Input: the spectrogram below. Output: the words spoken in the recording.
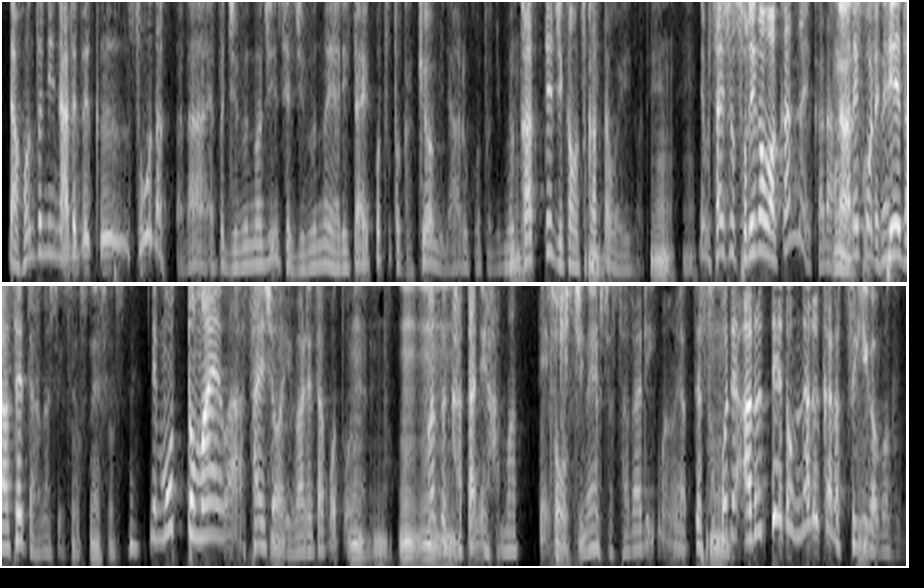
う。だ本当になるべくそうだったら、やっぱ自分の人生、自分のやりたいこととか興味のあることに向かって時間を使った方がいいので。うんうん、でも最初それが分かんないから、あれこれ手出せって話ですよ。そうですね、そうですね。で、もっと前は最初は言われたことをやると。まず型にはまって、きちっとしたサラリーマンをやって、そこである程度になるから次がうまくいく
